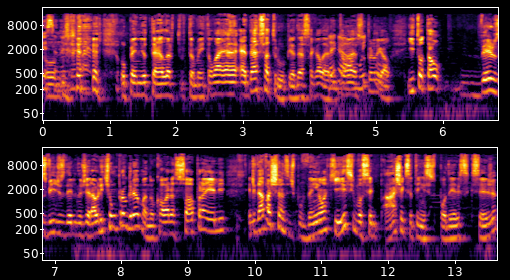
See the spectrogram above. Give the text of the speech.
o, não vai. o Penn e o Teller também estão lá. É, é dessa trupe, é dessa galera. Legal, então é super bom. legal. E total, ver os vídeos dele no geral, ele tinha um programa no qual era só pra ele. Ele dava a chance, tipo, venham aqui se você acha que você tem esses poderes que seja.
